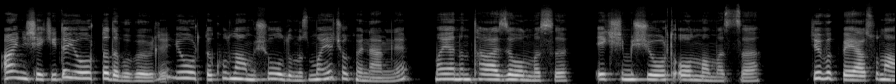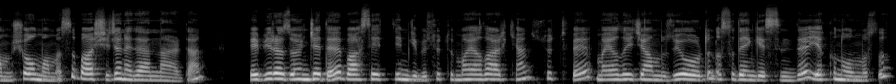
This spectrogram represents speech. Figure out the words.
Aynı şekilde yoğurtta da bu böyle. Yoğurtta kullanmış olduğumuz maya çok önemli. Mayanın taze olması, ekşimiş yoğurt olmaması, cıvık veya sulanmış olmaması başlıca nedenlerden. Ve biraz önce de bahsettiğim gibi sütü mayalarken süt ve mayalayacağımız yoğurdun ısı dengesinde yakın olması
